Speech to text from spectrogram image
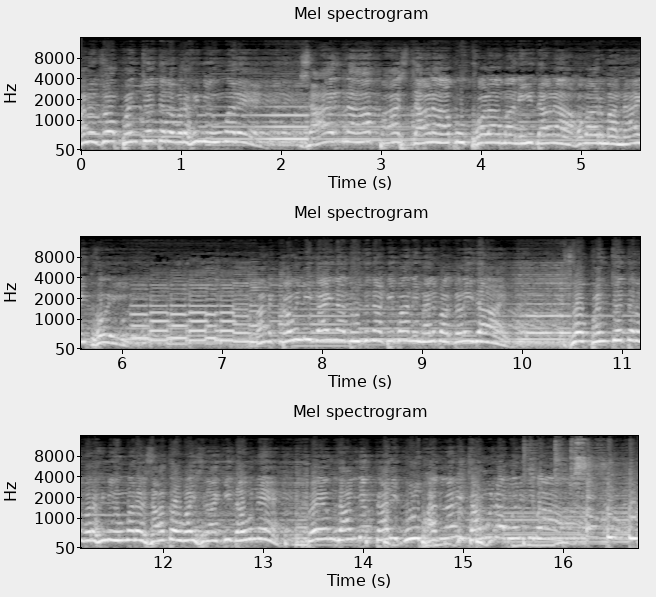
અને જો પંચોતેર વર્ષની ઉંમરે ઝાડના પાંચ દાણા આપું, ખોળામાં ઈ દાણા હવારમાં નાઈ ધોઈ. અને કવલી ગાયના દૂધના ટીપાની મહેલમાં ગળી જાય. જો પંચોતેર વર્ષની ઉંમરે સાતો વયસ રાખી દઉં ને, તો એમ જાણજે તારી કુળ ભાગલાની ચામુંડા બોલી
